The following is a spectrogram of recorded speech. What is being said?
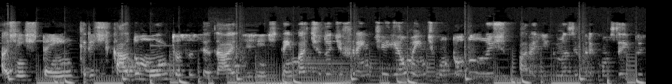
A gente tem criticado muito a sociedade, a gente tem batido de frente realmente com todos os paradigmas e preconceitos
